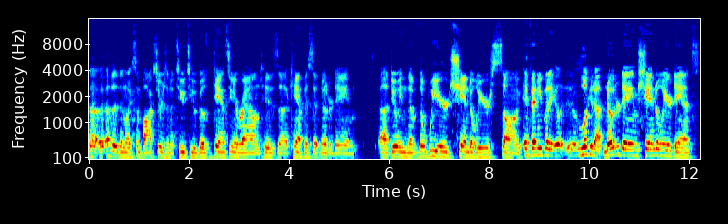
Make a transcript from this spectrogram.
uh, other than like some boxers and a tutu, goes dancing around his uh, campus at Notre Dame, uh, doing the the weird chandelier song. If anybody uh, look it up, Notre Dame chandelier dance.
